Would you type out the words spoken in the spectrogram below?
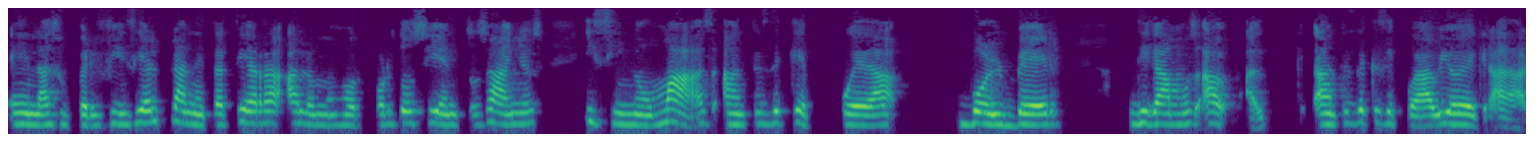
en la superficie del planeta Tierra a lo mejor por 200 años y si no más, antes de que pueda volver, digamos, antes de que se pueda biodegradar.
